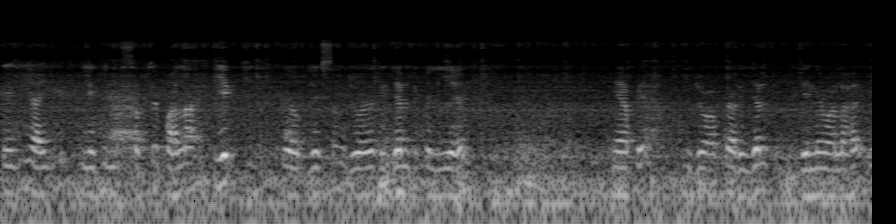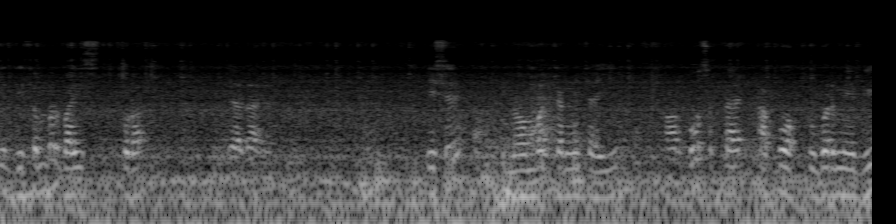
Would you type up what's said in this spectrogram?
तेज़ी आएगी, लेकिन सबसे पहला एक चीज़ पे ऑब्जेक्शन जो है रिज़ल्ट के लिए है। यहाँ पे जो आपका रिज़ल्ट देने वाला है, ये दिसंबर 22 थोड़ा ज़्यादा है। इसे नवंबर करनी चाहिए, और हो सकता है आपको अक्टूबर में भी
